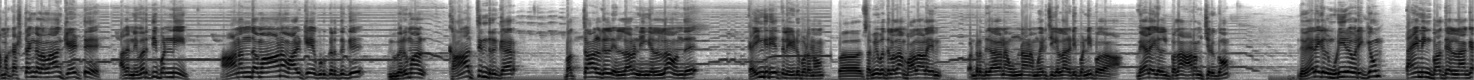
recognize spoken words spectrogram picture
நம்ம கஷ்டங்களெல்லாம் கேட்டு அதை நிவர்த்தி பண்ணி ஆனந்தமான வாழ்க்கையை கொடுக்கறதுக்கு நம்ம பெருமாள் காத்துன்னு இருக்கார் பக்தாள்கள் எல்லாரும் நீங்கள் எல்லாம் வந்து கைங்கரியத்தில் ஈடுபடணும். இப்போ சமீபத்தில் தான் பாலாலயம் பண்ணுறதுக்கான உண்டான முயற்சிகள்லாம் ரெடி பண்ணி இப்போ வேலைகள் இப்போ தான் ஆரம்பிச்சிருக்கோம். இந்த வேலைகள் முடிகிற வரைக்கும் டைமிங் பார்த்தேன்னாக்க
